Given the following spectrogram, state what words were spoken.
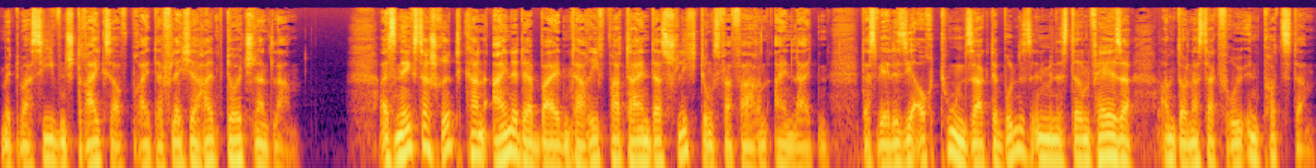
mit massiven Streiks auf breiter Fläche halb Deutschland lahm. Als nächster Schritt kann eine der beiden Tarifparteien das Schlichtungsverfahren einleiten. Das werde sie auch tun, sagte Bundesinnenministerin Faeser am Donnerstag früh in Potsdam.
